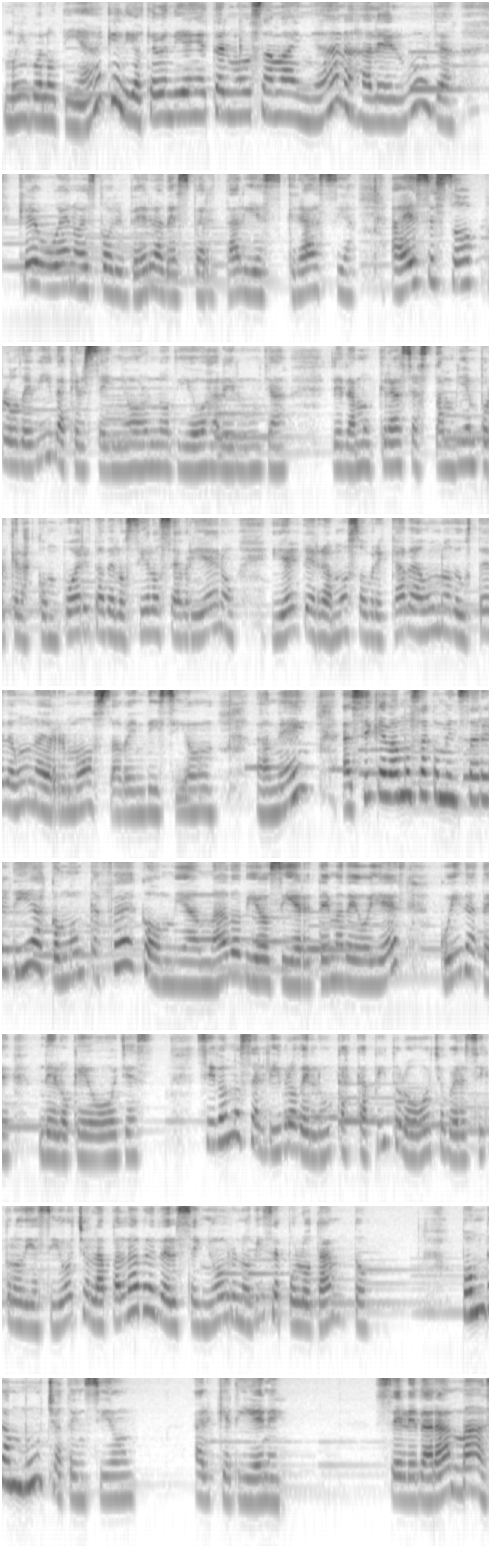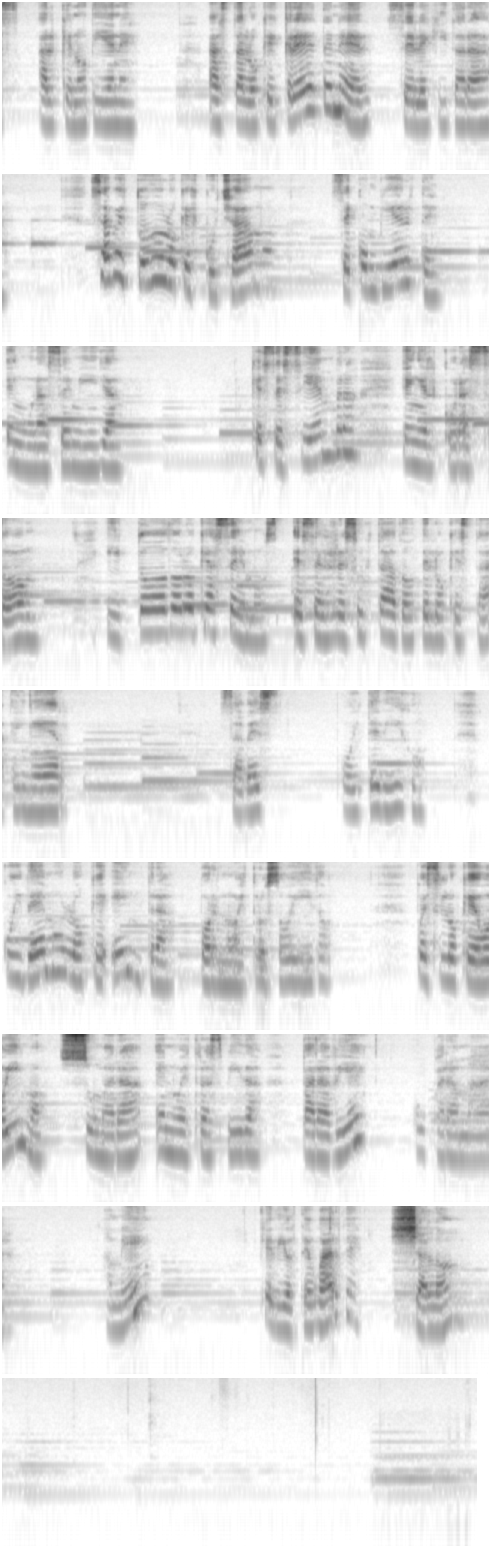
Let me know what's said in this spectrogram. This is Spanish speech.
Muy buenos días, que Dios te bendiga en esta hermosa mañana, aleluya. Qué bueno es volver a despertar y es gracia a ese soplo de vida que el Señor nos dio, aleluya. Le damos gracias también porque las compuertas de los cielos se abrieron y Él derramó sobre cada uno de ustedes una hermosa bendición. Amén. Así que vamos a comenzar el día con un café con mi amado Dios y el tema de hoy es cuídate de lo que oyes. Si vamos al libro de Lucas capítulo 8 versículo 18, la palabra del Señor nos dice, por lo tanto, pongan mucha atención al que tiene se le dará más al que no tiene. Hasta lo que cree tener se le quitará. ¿Sabes? Todo lo que escuchamos se convierte en una semilla que se siembra en el corazón y todo lo que hacemos es el resultado de lo que está en él. ¿Sabes? Hoy te digo, cuidemos lo que entra por nuestros oídos pues lo que oímos sumará en nuestras vidas para bien o para mal. Amén. Que Dios te guarde. Shalom.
